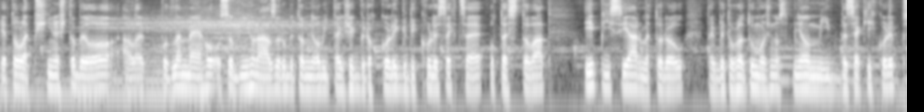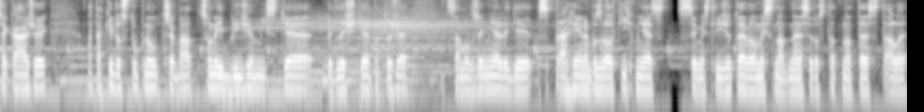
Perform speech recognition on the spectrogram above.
Je to lepší, než to bylo, ale podle mého osobního názoru by to mělo být tak, že kdokoliv, kdykoliv se chce otestovat i PCR metodou, tak by tuhle tu možnost měl mít bez jakýchkoliv překážek a taky dostupnou třeba co nejblíže místě bydliště, protože samozřejmě lidi z Prahy nebo z velkých měst si myslí, že to je velmi snadné se dostat na test, ale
